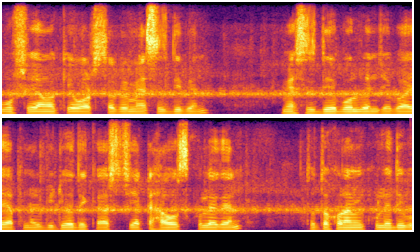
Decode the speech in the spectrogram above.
অবশ্যই আমাকে হোয়াটসঅ্যাপে মেসেজ দিবেন। মেসেজ দিয়ে বলবেন যে, ভাই, আপনার ভিডিও দেখে আসছি, একটা হাউস খুলে দেন। তো তখন আমি খুলে দিব।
